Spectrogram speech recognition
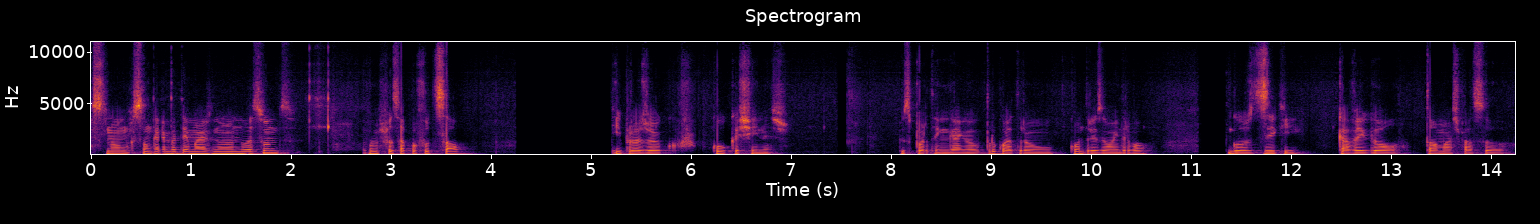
se não, se não querem bater mais no, no assunto, vamos passar para o futsal e para o jogo com o Caxinas. O Sporting ganhou por 4 a 1 com 3 a 1 em intervalo. Gols de Ziki, Cavegol, Tomás passou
